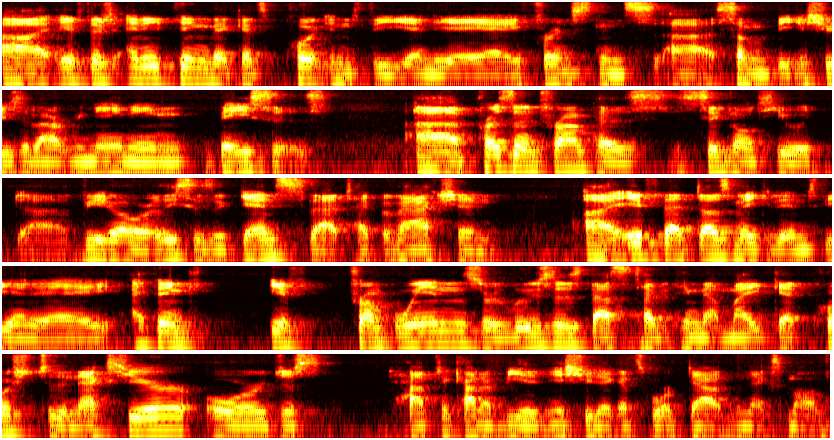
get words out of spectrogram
uh, if there's anything that gets put into the NDAA, for instance, uh, some of the issues about renaming bases. Uh, President Trump has signaled he would uh, veto or at least is against that type of action. Uh, if that does make it into the NDAA, I think if Trump wins or loses, that's the type of thing that might get pushed to the next year or just have to kind of be an issue that gets worked out in the next month.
